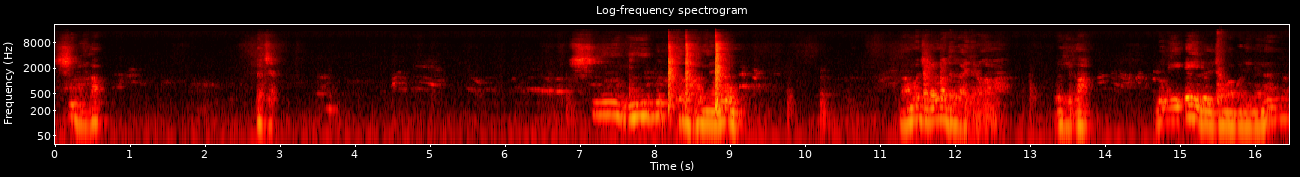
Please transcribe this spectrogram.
12가 그렇죠? 12부터 하면은 나머지 얼마 들어가야 되나 가마 여기가 여기 A를 잡아버리면은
